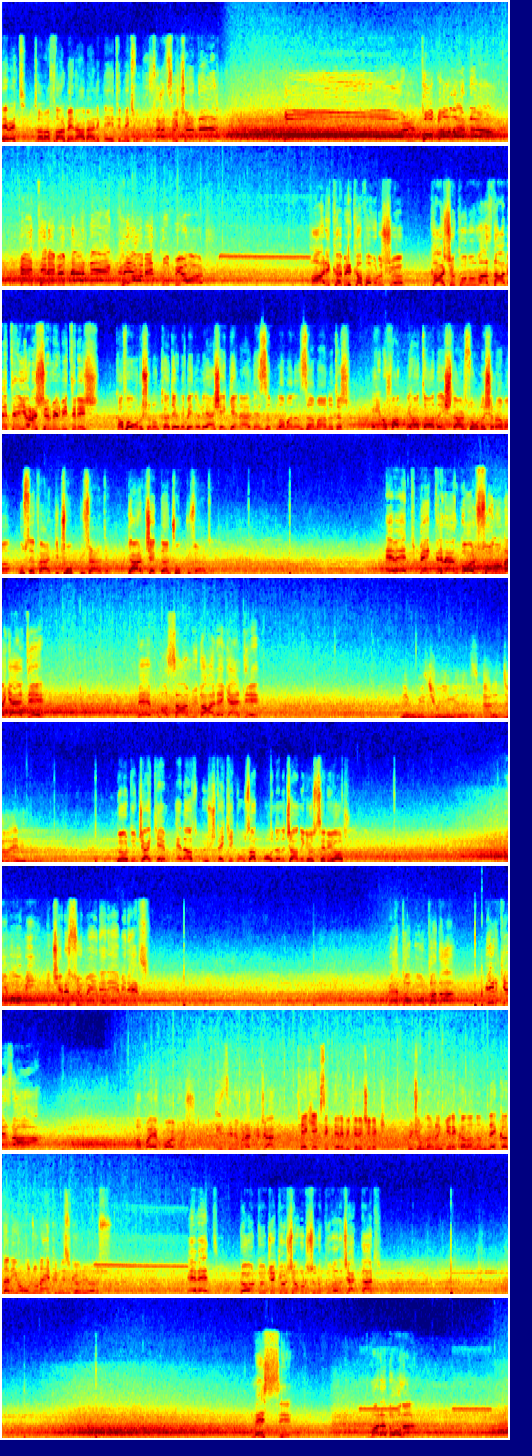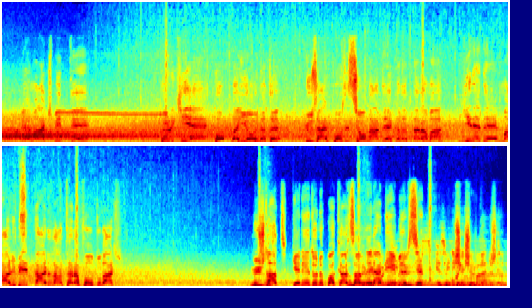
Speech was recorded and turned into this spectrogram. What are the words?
Evet, taraflar beraberlikle yetinmek zorunda. Güzel sıçradı. Gol! Top ağlarda ve tribünlerde kıyamet kopuyor. Harika bir kafa vuruşu. Karşı konulmaz davete yarışır bir bitiriş. Kafa vuruşunun kaderini belirleyen şey genelde zıplamanın zamanıdır. En ufak bir hatada işler zorlaşır ama bu seferki çok güzeldi. Gerçekten çok güzeldi. Evet, beklenen gol sonunda geldi. Ve pasa müdahale geldi. There will be three minutes added time. Dördüncü hakem en az 3 dakika uzatma oynanacağını gösteriyor. Iwobi içeri sürmeyi deneyebilir. Ve top ortada. Bir kez daha. Kafaya koymuş. İzini bırakacak. Tek eksikleri bitiricilik. Hücumlarının geri kalanının ne kadar iyi olduğunu hepimiz görüyoruz. Evet. Dördüncü köşe vuruşunu kullanacaklar. Messi. Maradona. Ve maç bitti. Türkiye topla iyi oynadı. Güzel pozisyonlar da yakaladılar ama yine de mağlubiyetle ayrılan taraf oldular. Müjdat, geriye dönüp bakarsan neler diyebilirsin? Beni şaşırtan şey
